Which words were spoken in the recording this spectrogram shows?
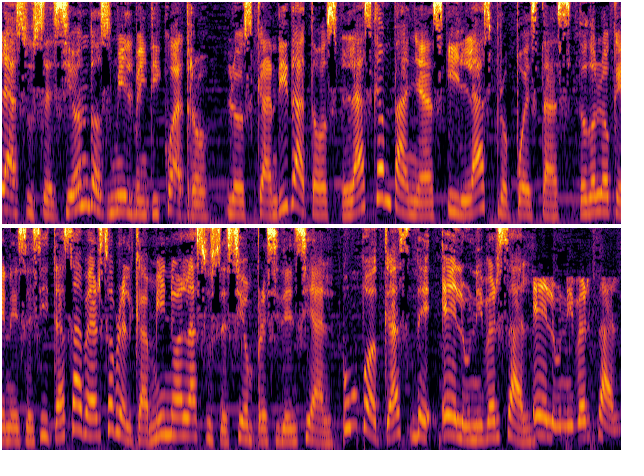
la sucesión 2024, los candidatos, las campañas y las propuestas, todo lo que necesitas saber sobre el camino a la sucesión presidencial. Un podcast de El Universal. El Universal.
